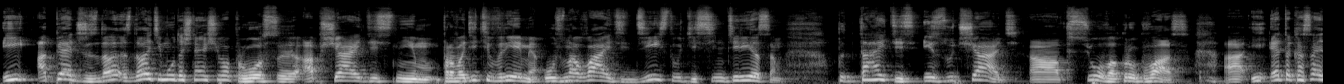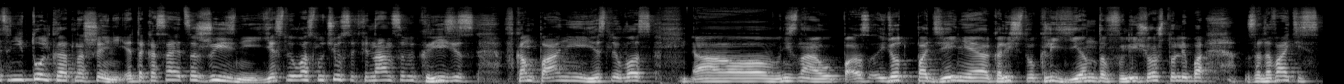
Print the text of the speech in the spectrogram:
И опять же, задавайте ему уточняющие вопросы, общайтесь с ним, проводите время, узнавайте, действуйте с интересом пытайтесь изучать а, все вокруг вас. А, и это касается не только отношений, это касается жизни. Если у вас случился финансовый кризис в компании, если у вас, а, не знаю, идет падение количества клиентов или еще что-либо, задавайтесь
